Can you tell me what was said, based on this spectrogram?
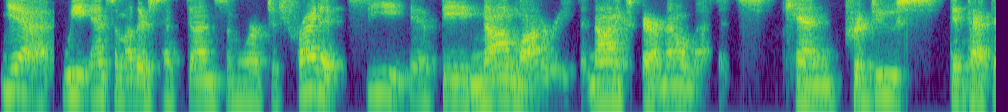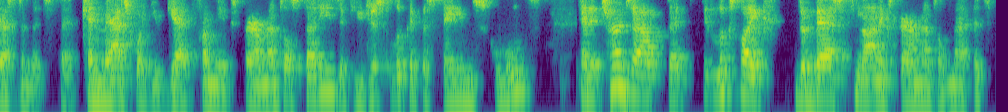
Yeah, we and some others have done some work to try to see if the non lottery, the non experimental methods, can produce impact estimates that can match what you get from the experimental studies if you just look at the same schools. And it turns out that it looks like the best non experimental methods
